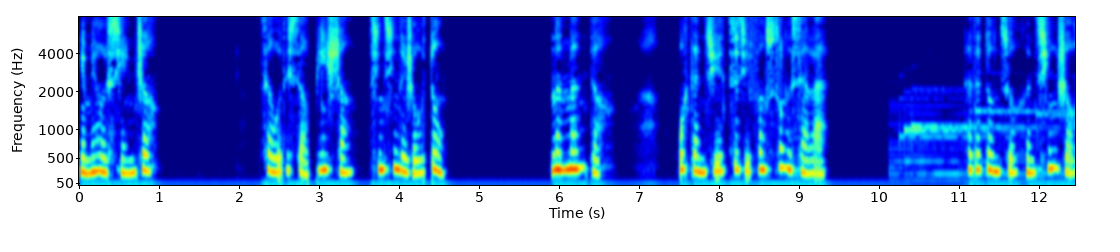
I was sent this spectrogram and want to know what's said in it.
也没有闲着，在我的小臂上轻轻的揉动。慢慢的，我感觉自己放松了下来。他的动作很轻柔，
